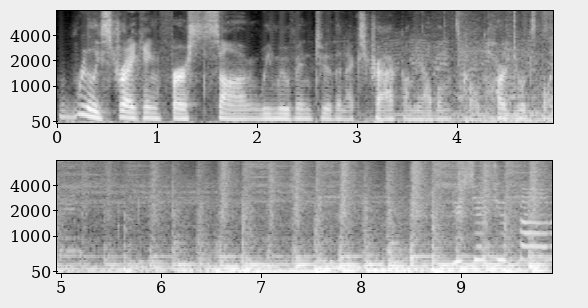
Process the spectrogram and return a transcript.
really striking first song, we move into the next track on the album. It's called Hard to Explain. Said you found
